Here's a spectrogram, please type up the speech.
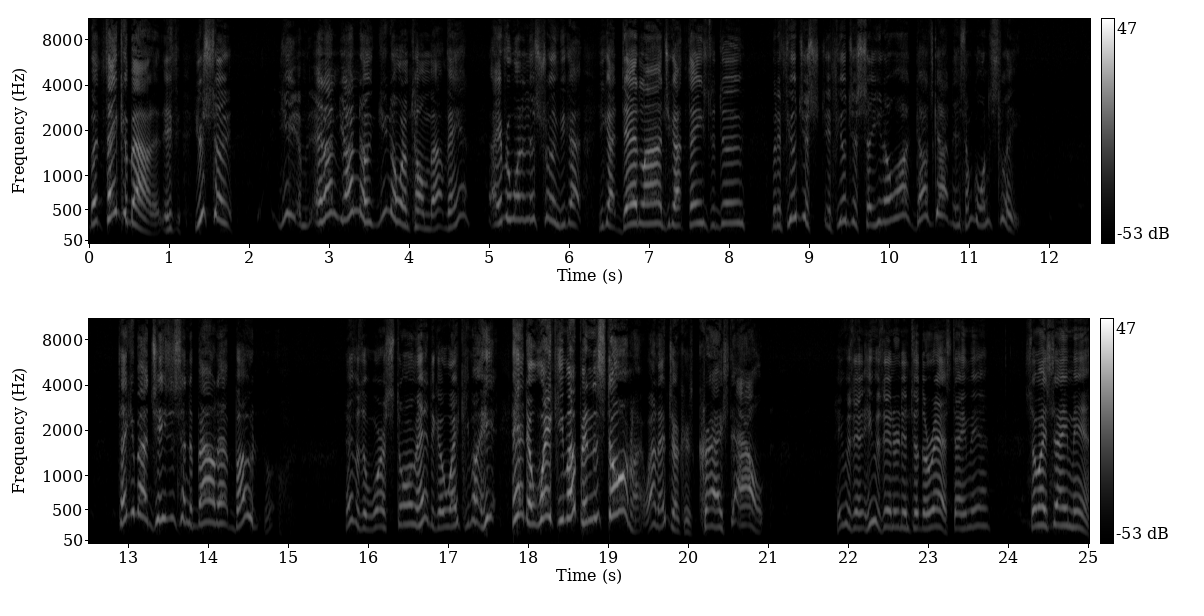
But think about it. If you're so, you, and I, I know you know what I'm talking about, Van. Everyone in this room, you got you got deadlines, you got things to do. But if you'll just if you'll just say, you know what, God's got this, I'm going to sleep. Think about Jesus in the bow of that boat. It was the worst storm. He had to go wake him up. He had to wake him up in the storm. Like, wow, that joker's crashed out. He was in, he was entered into the rest. Amen. Somebody say amen.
